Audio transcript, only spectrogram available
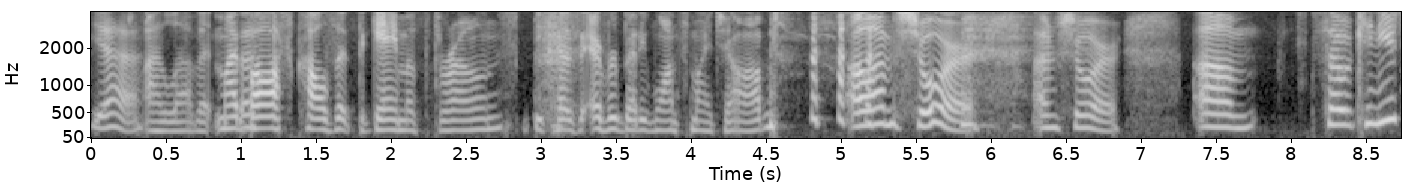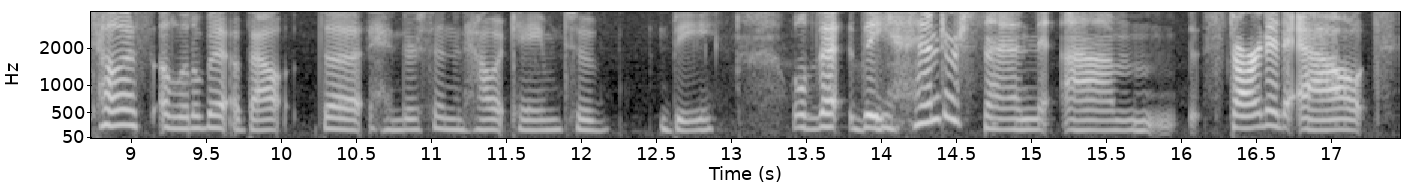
Yeah, I love it. My That's... boss calls it the Game of Thrones because everybody wants my job. oh, I'm sure. I'm sure. Um, so, can you tell us a little bit about the Henderson and how it came to be? Well, the the Henderson um, started out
